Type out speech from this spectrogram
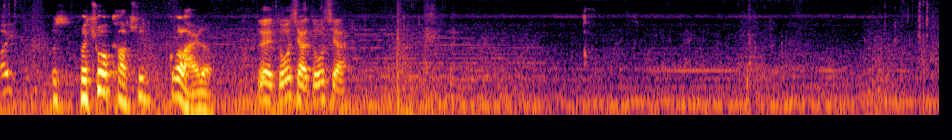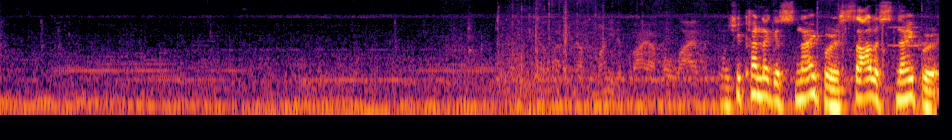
哎不是 patrol car 出过来了。对，躲起来，躲起来。去看那个 sniper 杀了 sniper，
